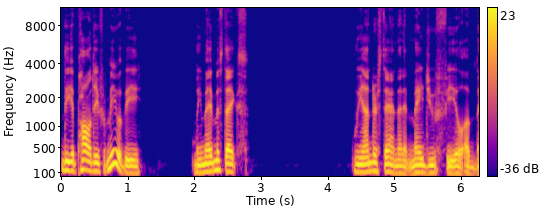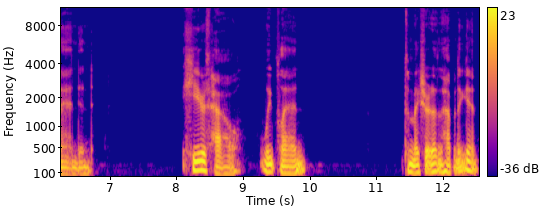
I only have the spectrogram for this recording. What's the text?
The apology for me would be we made mistakes. We understand that it made you feel abandoned. Here's how we plan to make sure it doesn't happen again.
